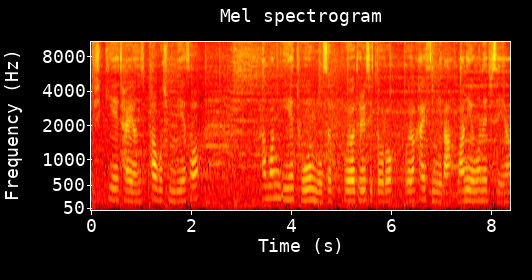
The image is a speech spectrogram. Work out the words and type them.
휴식기에 잘 연습하고 준비해서 하반기에 좋은 모습 보여드릴 수 있도록 노력하겠습니다. 많이 응원해 주세요.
